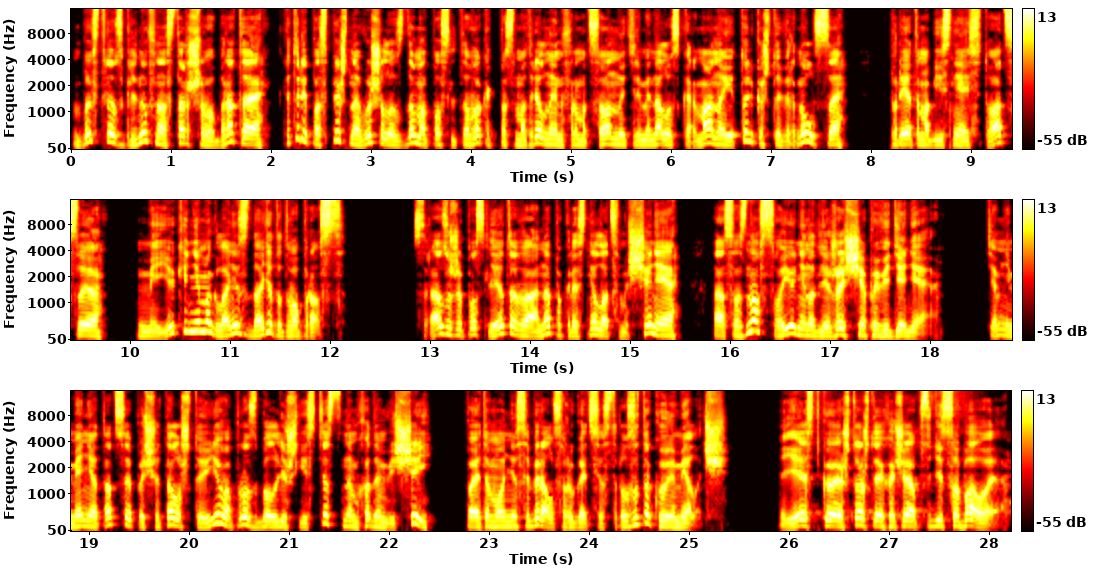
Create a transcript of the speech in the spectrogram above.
Быстро взглянув на старшего брата, который поспешно вышел из дома после того, как посмотрел на информационный терминал из кармана и только что вернулся, при этом объясняя ситуацию, Миюки не могла не задать этот вопрос. Сразу же после этого она покраснела от смущения, осознав свое ненадлежащее поведение. Тем не менее, Тация посчитал, что ее вопрос был лишь естественным ходом вещей, поэтому он не собирался ругать сестру за такую мелочь. «Есть кое-что, что я хочу обсудить с Абауэ.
